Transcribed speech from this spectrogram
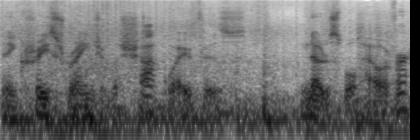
The increased range of the shockwave is noticeable, however.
